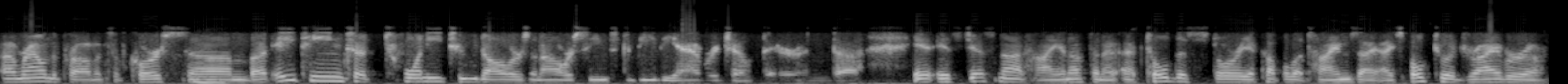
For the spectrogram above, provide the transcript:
around the province, of course, mm-hmm. um, but eighteen to twenty-two dollars an hour seems to be the average out there, and uh, it, it's just not high enough. And I, I've told this story a couple of times. I, I spoke to a driver a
